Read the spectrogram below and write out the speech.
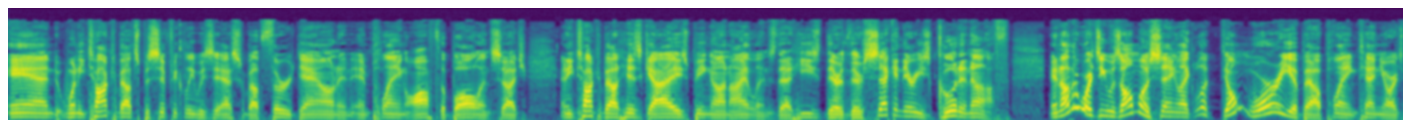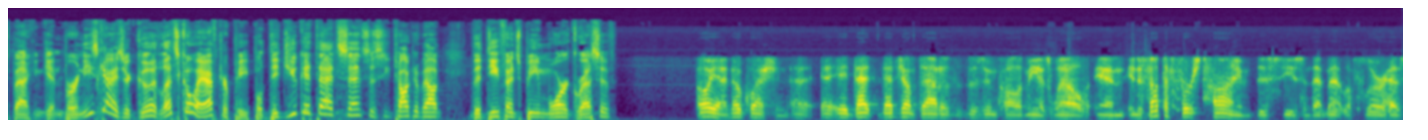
And when he talked about specifically, was asked about third down and, and playing off the ball and such. And he talked about his guys being on islands, that he's their their secondary is good enough. In other words, he was almost saying, like, look, don't worry about playing 10 yards back and getting burned. These guys are good. Let's go after people. Did you get that sense as he talked about the defense being more aggressive? Oh yeah, no question. Uh, it, that that jumped out of the Zoom call at me as well, and it is not the first time this season that Matt LaFleur has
